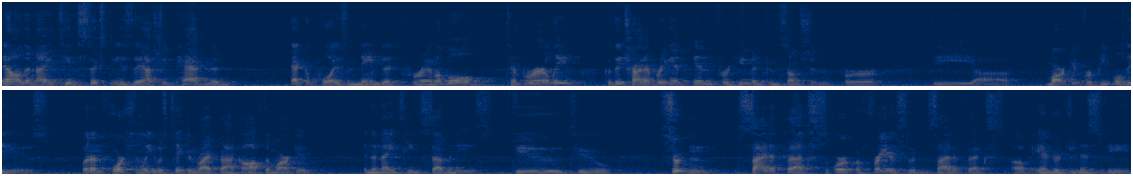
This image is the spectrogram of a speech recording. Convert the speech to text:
Now in the 1960s, they actually patented equipoise and named it Parenabol temporarily because they try to bring it in for human consumption for the uh, market for people to use. But unfortunately, it was taken right back off the market in the 1970s due to certain side effects or afraid of certain side effects of androgenicity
